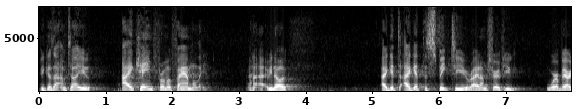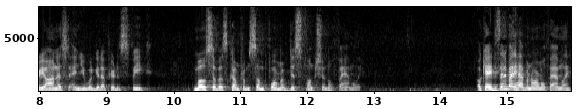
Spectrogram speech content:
Because I'm telling you, I came from a family. I, you know, I get, to, I get to speak to you, right? I'm sure if you were very honest and you would get up here to speak, most of us come from some form of dysfunctional family. Okay, does anybody have a normal family?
